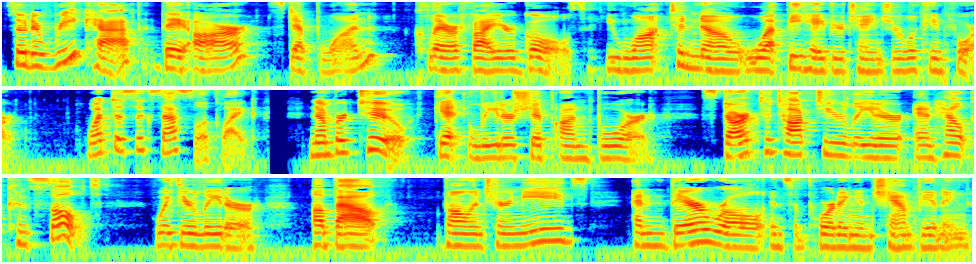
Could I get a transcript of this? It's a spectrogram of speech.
So, to recap, they are step one, clarify your goals. You want to know what behavior change you're looking for. What does success look like? Number two, get leadership on board. Start to talk to your leader and help consult with your leader about volunteer needs and their role in supporting and championing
